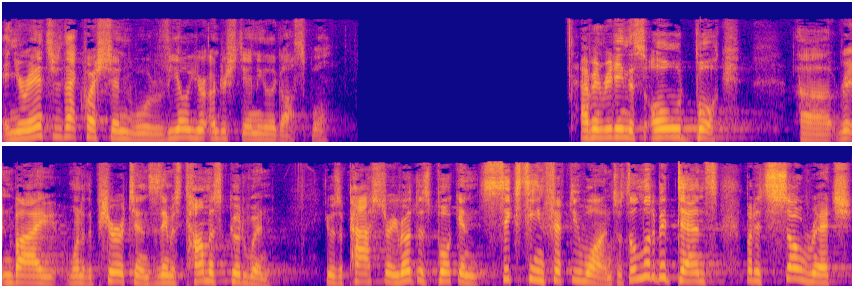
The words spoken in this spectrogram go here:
And your answer to that question will reveal your understanding of the gospel. I've been reading this old book uh, written by one of the Puritans. His name is Thomas Goodwin. He was a pastor. He wrote this book in 1651, so it's a little bit dense, but it's so rich.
